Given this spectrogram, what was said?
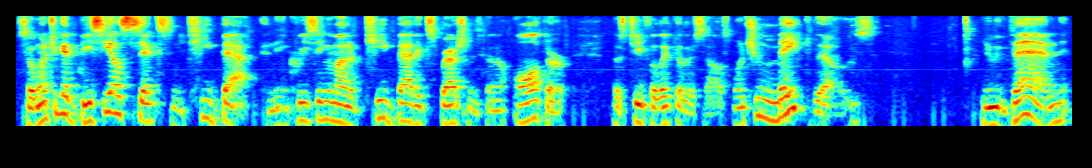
So once you get BCL6 and T-BET, an increasing amount of T-BET expression is going to alter those T follicular cells. Once you make those, you then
